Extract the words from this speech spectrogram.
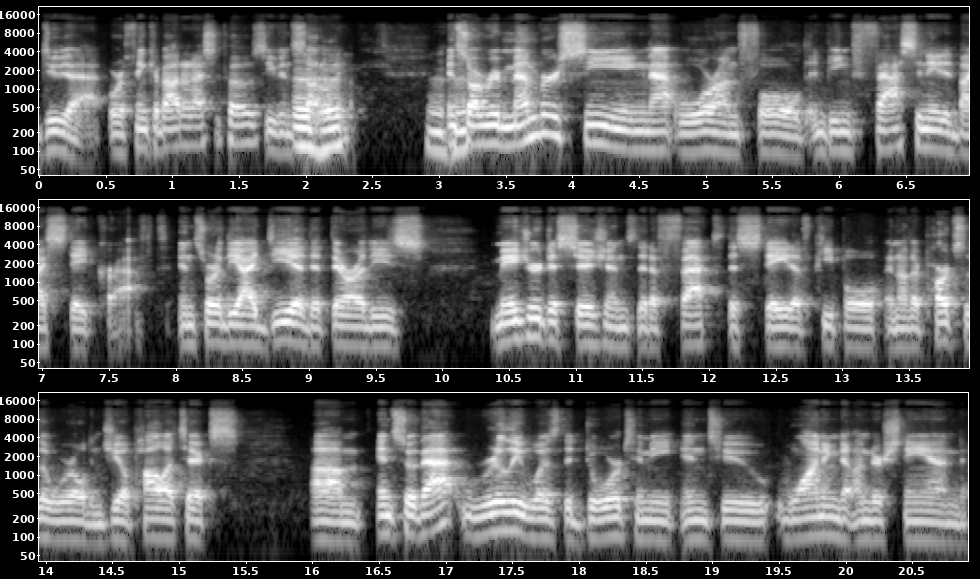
do that or think about it i suppose even mm-hmm. subtly mm-hmm. and so i remember seeing that war unfold and being fascinated by statecraft and sort of the idea that there are these major decisions that affect the state of people in other parts of the world and geopolitics um, and so that really was the door to me into wanting to understand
